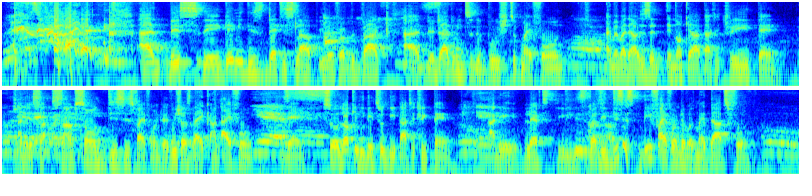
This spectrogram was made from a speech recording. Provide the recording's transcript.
And this they gave me this dirty slap you know from the back and they dragged me into the bush took my phone i remember there was this a, a nokia 3310 Okay, and okay. Samsung D6500, which was like an iPhone. Yes. Then, so luckily they took the 3310 Okay. and they left the because the, this is D500 was my dad's phone. Oh.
